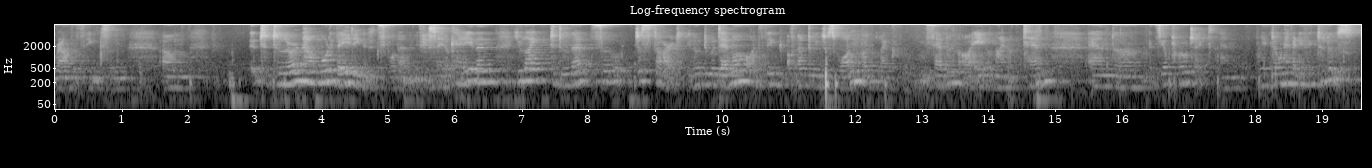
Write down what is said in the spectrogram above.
around the things and. Um, to, to learn how motivating it is for them. If you say, okay, then you like to do that, so just start. You know, do a demo and think of not doing just one, but like seven or eight or nine or ten, and uh, it's your project, and we don't have anything to lose.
